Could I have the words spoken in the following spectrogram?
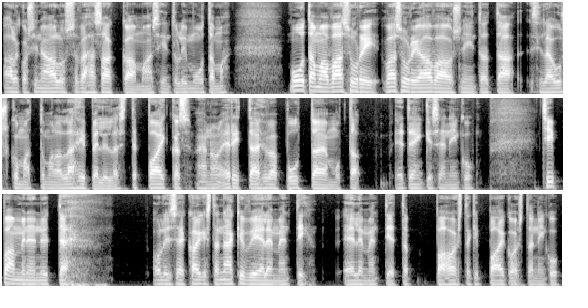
alkoi siinä alussa vähän sakkaamaan, siinä tuli muutama, muutama vasuri, vasuriavaus, niin tota, sillä uskomattomalla lähipelillä sitten paikkas. Hän on erittäin hyvä puttaja, mutta etenkin se niin kuin chippaaminen nyt oli se kaikista näkyvin elementti, elementti että pahoistakin paikoista niin kuin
